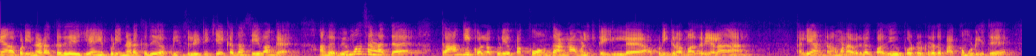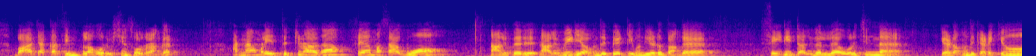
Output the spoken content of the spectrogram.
ஏன் அப்படி நடக்குது ஏன் இப்படி நடக்குது அப்படின்னு சொல்லிட்டு கேட்க தான் செய்வாங்க. அந்த விமர்சனத்தை தாங்கி கொள்ளக்கூடிய பக்குவம் வந்து அண்ணாமலைக்கிட்ட இல்லை அப்படிங்கிற மாதிரியெல்லாம் கல்யாணராமன் அவர்கள் பதிவு போட்டிருக்கிறத பார்க்க முடியுது. பாஜக சிம்பிளாக ஒரு விஷயம் சொல்கிறாங்க அண்ணாமலையை திட்டினா தான் ஃபேமஸ் ஆகுவோம். நாலு பேர் நாலு மீடியா வந்து பேட்டி வந்து எடுப்பாங்க. செய்தித்தாள்களில் ஒரு சின்ன இடம் வந்து கிடைக்கும்.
